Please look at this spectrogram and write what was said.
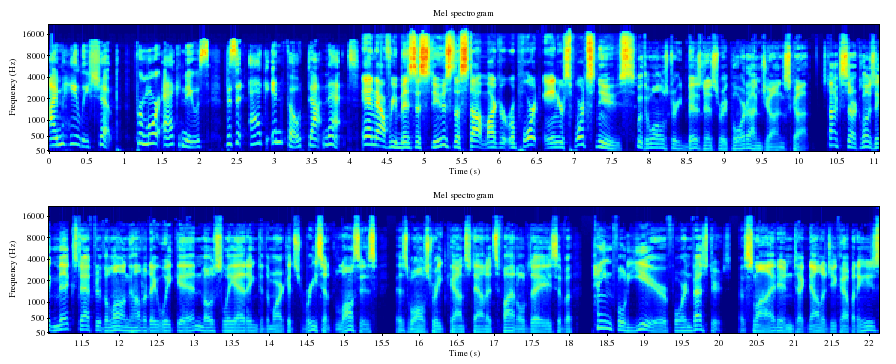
I'm Haley Ship. For more ag news, visit aginfo.net. And now for your business news, the stock market report, and your sports news. With the Wall Street Business Report, I'm John Scott. Stocks are closing mixed after the long holiday weekend, mostly adding to the market's recent losses as Wall Street counts down its final days of a painful year for investors. A slide in technology companies,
